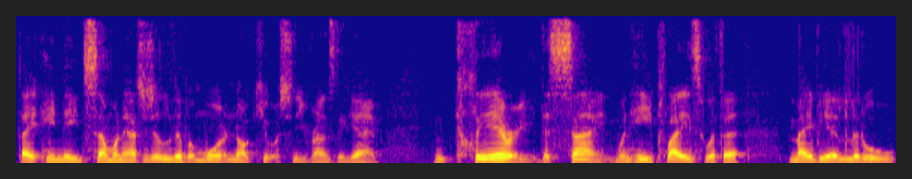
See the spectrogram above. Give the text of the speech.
they, he needs someone else who's a little bit more innocuous and he runs the game. And Cleary, the same. When he plays with a maybe a little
